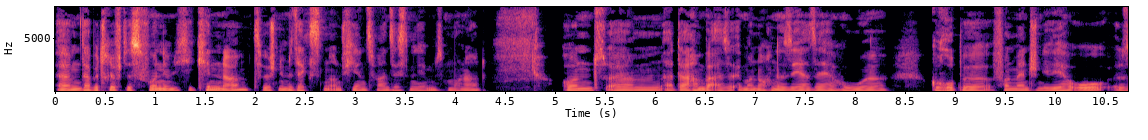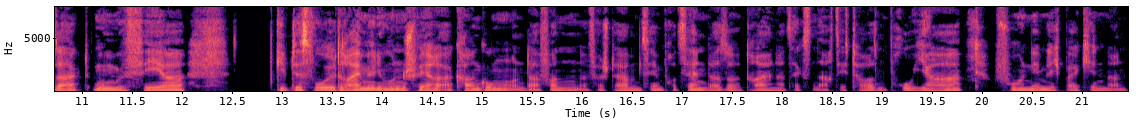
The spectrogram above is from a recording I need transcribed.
Ähm, da betrifft es vornehmlich die Kinder zwischen dem 6. und 24. Lebensmonat. Und ähm, da haben wir also immer noch eine sehr, sehr hohe Gruppe von Menschen. Die WHO sagt ungefähr, gibt es wohl drei Millionen schwere Erkrankungen und davon versterben zehn Prozent, also 386.000 pro Jahr, vornehmlich bei Kindern.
